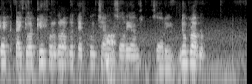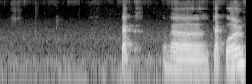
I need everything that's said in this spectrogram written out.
Tech. I totally forgot of the Tech Cool channel. Sorry, I'm sorry. No problem. Tech, uh, Tech World.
